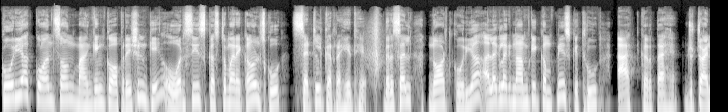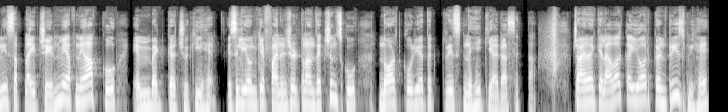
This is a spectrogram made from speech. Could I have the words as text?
Korea Kwangson banking corporation के ओवरसीज कस्टमर अकाउंट्स को सेटल कर रहे थे। दरअसल, नॉर्थ कोरिया अलग अलग नाम की कंपनीज़ के थ्रू एक्ट करता है, जो चाइनीज़ सप्लाई चेन में अपने आप को एम्बेड कर चुकी है। इसलिए उनके फाइनेंशियल ट्रांजेक्शन को नॉर्थ कोरिया तक ट्रेस नहीं किया जा सकता। चाइना के अलावा कई और कंट्रीज़ भी हैं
